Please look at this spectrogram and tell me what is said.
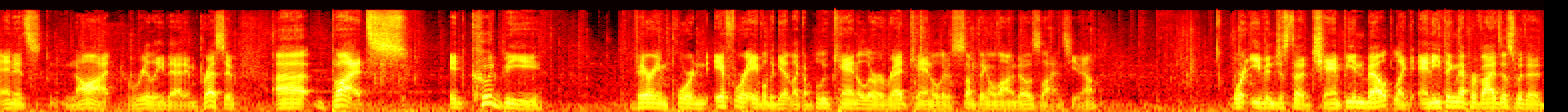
and it's not really that impressive, uh, but it could be very important if we're able to get like a blue candle or a red candle or something along those lines, you know? Or even just a champion belt, like anything that provides us with a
